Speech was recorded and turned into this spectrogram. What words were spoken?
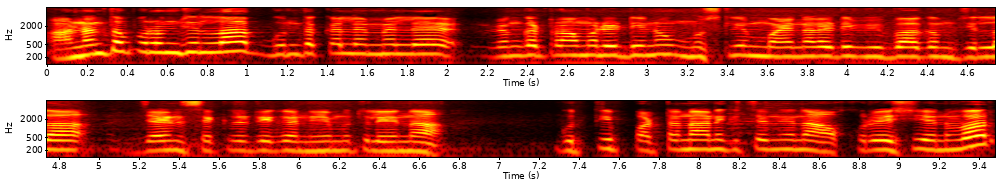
అనంతపురం జిల్లా గుంతకల్ ఎమ్మెల్యే వెంకట్రామరెడ్డిను ముస్లిం మైనారిటీ విభాగం జిల్లా జాయింట్ సెక్రటరీగా నియమితులైన గుత్తి పట్టణానికి చెందిన ఖురేషి అన్వర్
